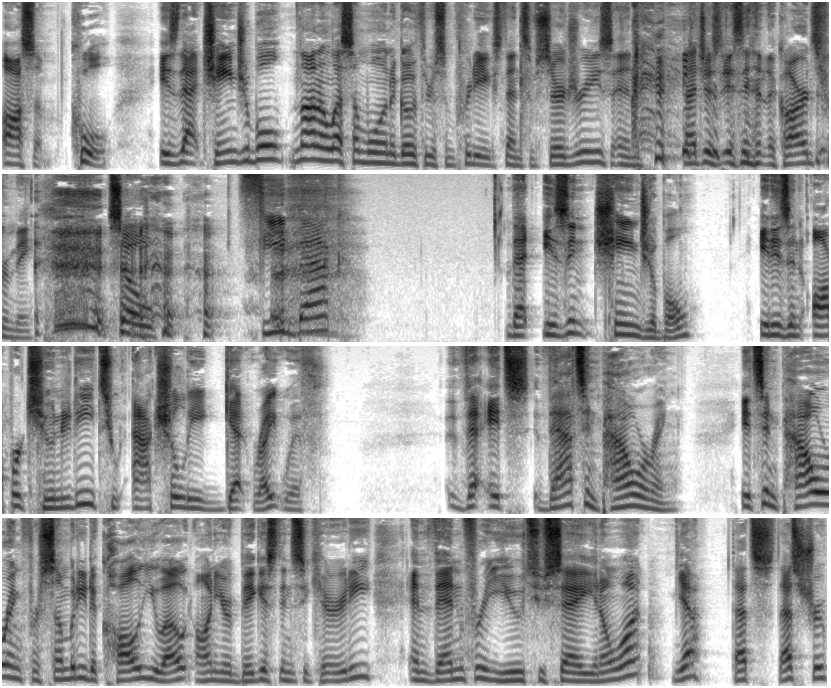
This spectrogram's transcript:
Awesome. Cool. Is that changeable? Not unless I'm willing to go through some pretty extensive surgeries, and that just isn't in the cards for me. So, feedback that isn't changeable, it is an opportunity to actually get right with. That it's that's empowering. It's empowering for somebody to call you out on your biggest insecurity and then for you to say, "You know what? Yeah, that's that's true.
